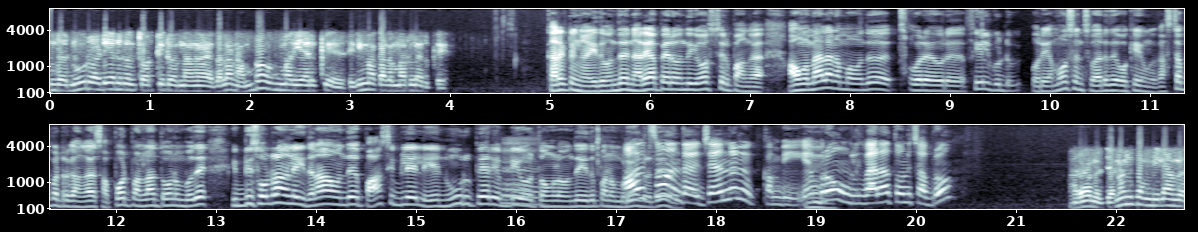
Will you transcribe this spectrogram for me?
அந்த நூறு அடியார்கள் துரத்திட்டு வந்தாங்க. இதெல்லாம் நம்ப மாதிரியா இருக்கு. சினிமா கதை மாதிரிலாம் இருக்கு. கரெக்ட்டுங்க இது வந்து நிறைய பேர் வந்து யோசிச்சிருப்பாங்க. அவங்க மேல நம்ம வந்து ஒரு ஒரு ஃபீல் குட் ஒரு எமோஷன்ஸ் வருது. ஓகே இவங்க கஷ்டப்பட்டிருக்காங்க சப்போர்ட் பண்ணலாம் தோணும்போது இப்படி சொல்றாங்களே இதெல்லாம் வந்து பாசிபிளே இல்லையே. நூறு பேர் எப்படி ஒருத்தவங்கள வந்து இது பண்ண ஆல்சோ முடியுன்றது அந்த ஜன்னல் கம்பி. ஏன் ப்ரோ உங்களுக்கு வேற ஏதாவது தோணுச்சா ப்ரோ அதான் அந்த ஜன்னல் கம்பிலாம் அந்த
